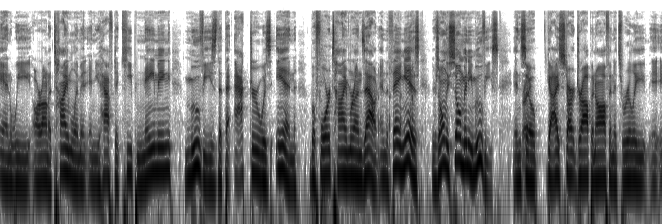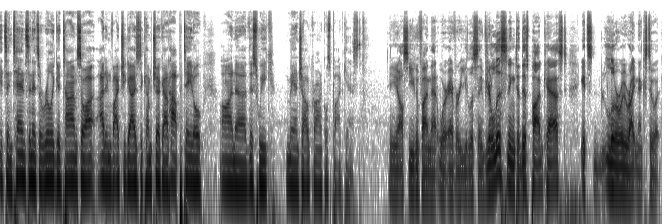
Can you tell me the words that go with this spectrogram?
and we are on a time limit, and you have to keep naming movies that the actor was in before time runs out. And the thing is, there's only so many movies, and so guys start dropping off, and it's really it's intense and it's a really good time. So I, would invite you guys to come check out Hot Potato on uh, this week Man Child Chronicles podcast. And you also you can find that wherever you listen. If you're listening to this podcast, it's literally right next to it.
